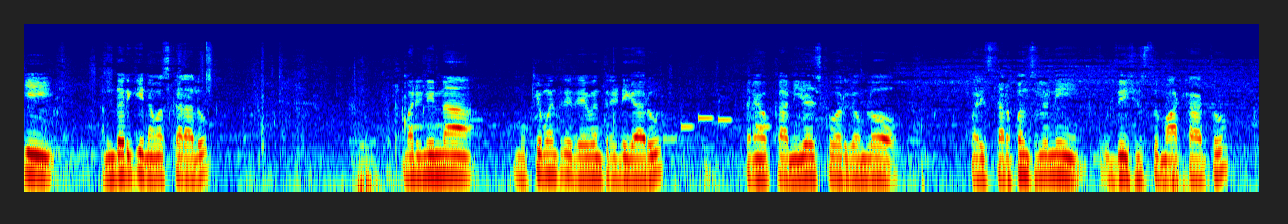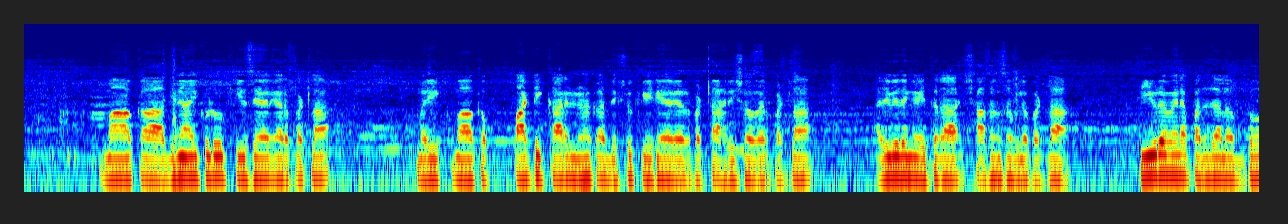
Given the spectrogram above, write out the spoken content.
అందరికీ అందరికీ నమస్కారాలు. మరి నిన్న ముఖ్యమంత్రి రేవంత్ రెడ్డి గారు తన యొక్క నియోజకవర్గంలో మరి సర్పంచులని ఉద్దేశిస్తూ మాట్లాడుతూ మా యొక్క అధినాయకుడు కేసీఆర్ గారి పట్ల మరి మా యొక్క పార్టీ కార్యనిర్వాహక అధ్యక్షుడు కేటీఆర్ గారి పట్ల హరీష్ రావు గారి పట్ల అదేవిధంగా ఇతర శాసనసభ్యుల పట్ల తీవ్రమైన పదజాలంతో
